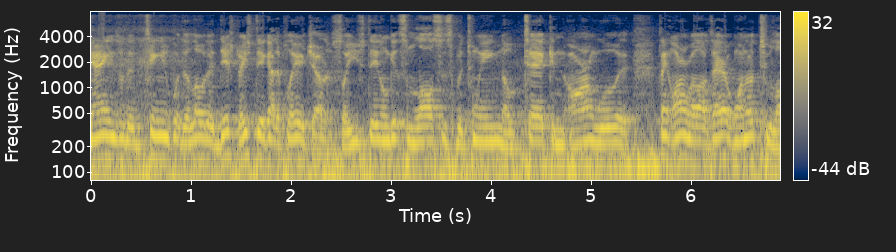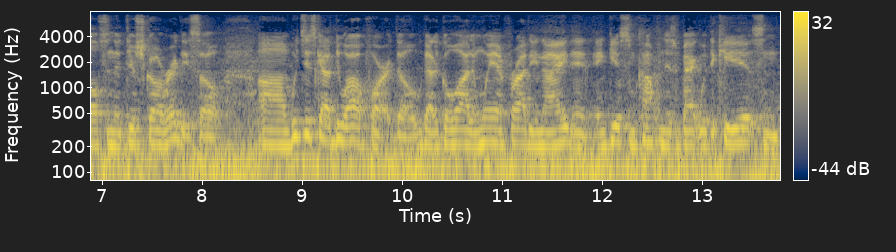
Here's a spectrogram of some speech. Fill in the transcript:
games of the teams with the loaded district, they still got to play each other. So you still going to get some losses between you know, Tech and Armwood. I think Armwood there one or two losses in the district already. So um, we just got to do our part, though. We got to go out and win Friday night and, and, get some confidence back with the kids. And,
